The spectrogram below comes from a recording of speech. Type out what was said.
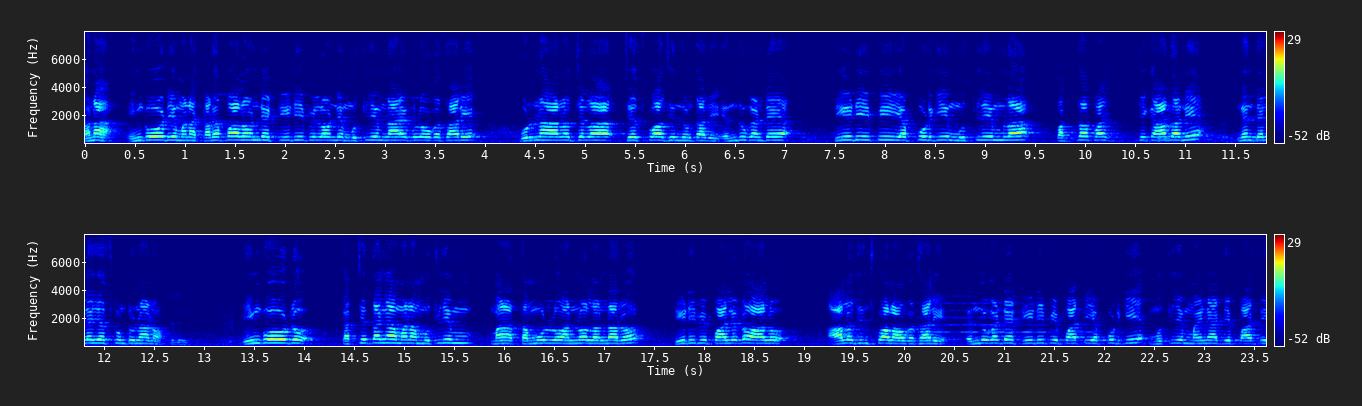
మన ఇంకోటి మన కడపలో ఉండే టీడీపీలో ఉండే ముస్లిం నాయకులు ఒకసారి పునరాలోచన చేసుకోవాల్సింది ఉంటుంది. ఎందుకంటే టీడీపీ ఎప్పటికీ ముస్లింల పక్షపాతి కాదని నేను తెలియజేసుకుంటున్నాను. ఇంకోటి ఖచ్చితంగా మన ముస్లిం మన తమ్ముళ్ళు అన్నోళ్ళు ఉన్నారు టీడీపీ పార్టీలో వాళ్ళు ఆలోచించుకోవాలి ఒకసారి. ఎందుకంటే టీడీపీ పార్టీ ఎప్పటికీ ముస్లిం మైనార్టీ పార్టీ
